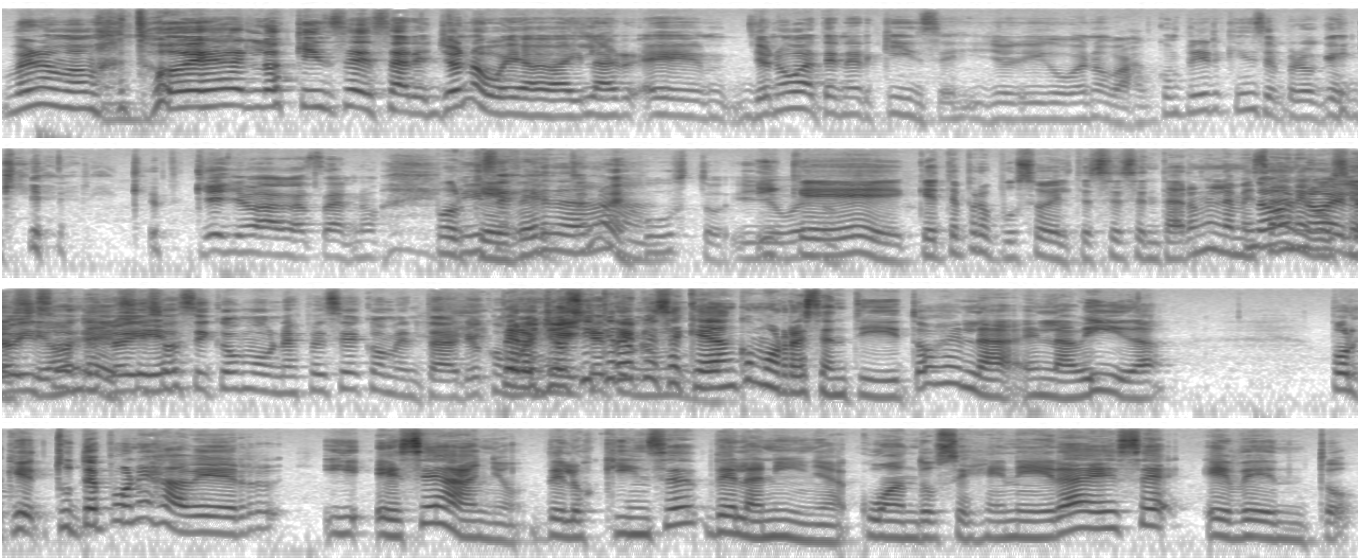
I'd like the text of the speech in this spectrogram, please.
Bueno, mamá, todo es los 15 de Sara. Yo no voy a bailar, eh, yo no voy a tener 15. Y yo le digo, bueno, vas a cumplir 15, pero ¿qué quieres que, que yo haga? O sea, no. Porque Dice, es verdad. Esto no es justo. ¿Y, yo, bueno, qué, qué te propuso él? ¿Te se sentaron en la mesa no, de no, él negociación? hizo, de él lo hizo así como una especie de comentario. Como Pero yo él sí creo que se un- quedan como resentiditos en la, en la vida, porque tú te pones a ver y ese año de los 15 de la niña, cuando se genera ese evento,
